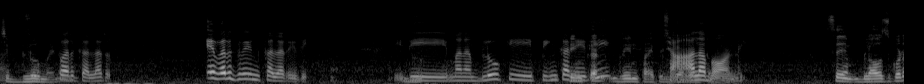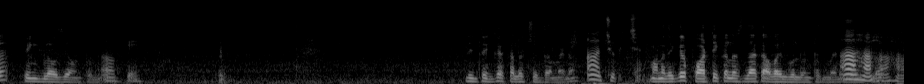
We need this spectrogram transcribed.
మంచి blue super colour evergreen colour ఇది. ఇది మన బ్లూ కి పింక్ అనేది గ్రీన్ పైపింగ్ చాలా బాగుంది. సేమ్ బ్లౌజ్ కూడా పింక్ బ్లౌజే ఉంటుంది. ఓకే దీంట్లో ఇంకా కలర్ చూద్దాం మేడం ఆ, చూపించండి. మన దగ్గర ఫార్టీ కలర్స్ దాకా అవైలబుల్ ఉంటుంది మేడం. ఆహాహాహా.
